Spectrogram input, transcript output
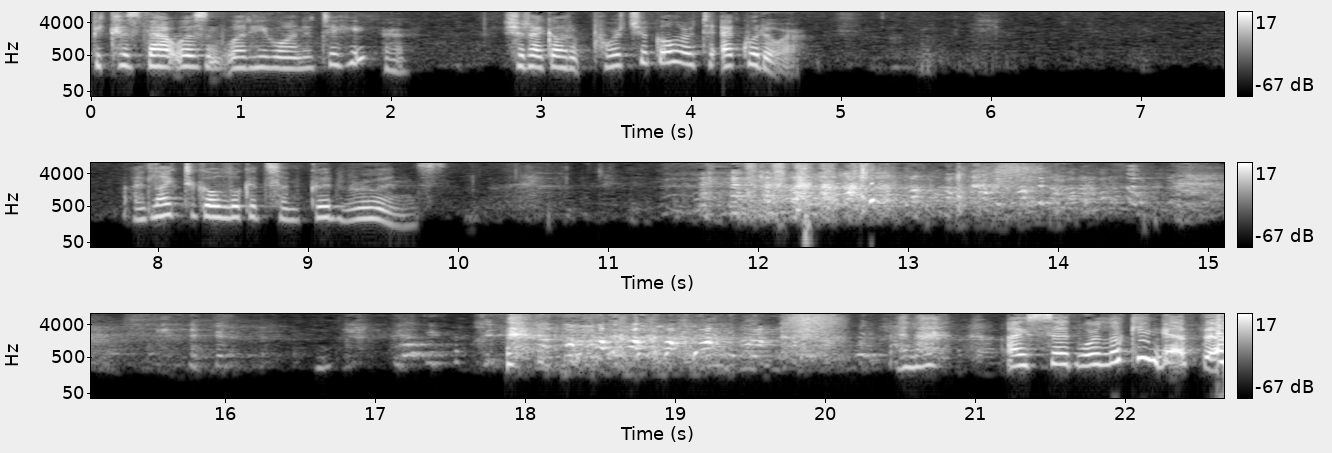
because that wasn't what he wanted to hear. Should I go to Portugal or to Ecuador? I'd like to go look at some good ruins. And I, I said, We're looking at them.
